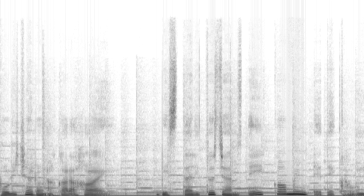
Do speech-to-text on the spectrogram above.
পরিচালনা করা হয়। বিস্তারিত জানতে কমেন্টে দেখুন।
